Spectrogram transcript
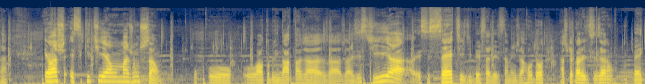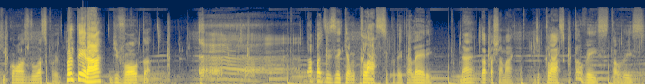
né? Eu acho esse kit é uma junção. O, o, o autoblindado tá, já, já, já existia, esse set de berçalheiros também já rodou. Acho que agora eles fizeram um pack com as duas coisas. Panterá de volta. É... Dá para dizer que é um clássico da Italeri? Né? Dá para chamar de clássico? Talvez, talvez.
